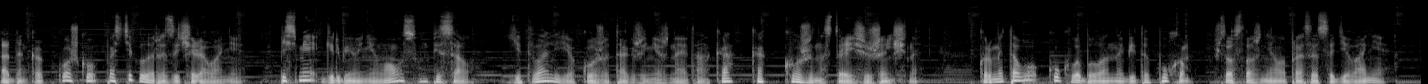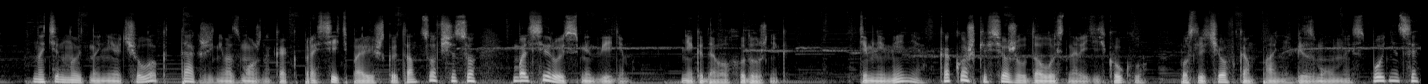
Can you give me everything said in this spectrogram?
Однако кошку постигло разочарование. В письме Гермионе Маус он писал, едва ли ее кожа так же нежная и тонка, как кожа настоящей женщины. Кроме того, кукла была набита пухом, что осложняло процесс одевания. Натянуть на нее чулок так же невозможно, как просить парижскую танцовщицу вальсировать с медведем, негодовал художник – тем не менее, Кокошке все же удалось нарядить куклу, после чего в компании безмолвной спутницы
